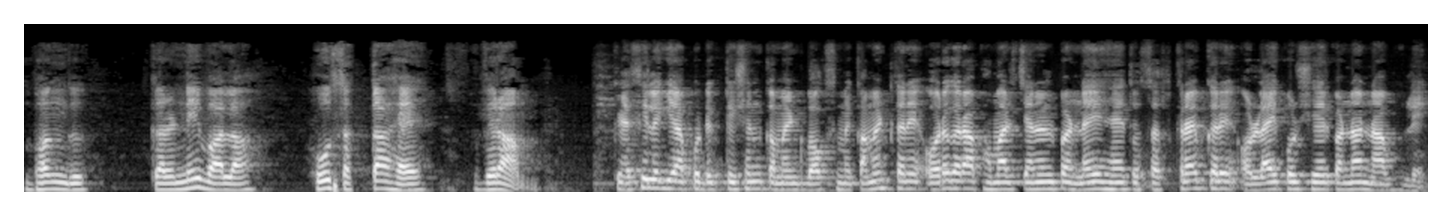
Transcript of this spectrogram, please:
भंग करने वाला हो सकता है विराम। कैसी लगी आपको डिक्टेशन कमेंट बॉक्स में कमेंट करें और अगर आप हमारे चैनल पर नए हैं तो सब्सक्राइब करें और लाइक और शेयर करना ना भूलें।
